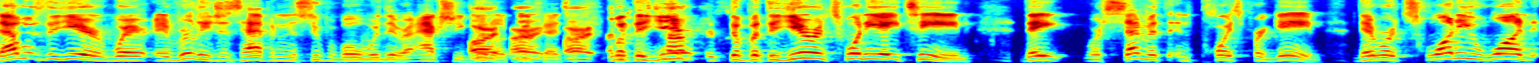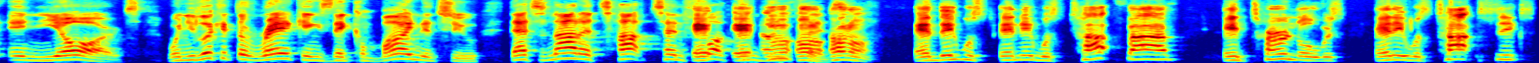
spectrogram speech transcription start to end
That was the year where it really just happened in the Super Bowl where they were actually good right, on defense. But the year, the, but the year in 2018, they were seventh in points per game. They were 21 in yards. When you look at the rankings, they combined the two. That's not a top 10 fucking and, and, defense. Uh, hold on and they was and they was top five in turnovers, and it was top six.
